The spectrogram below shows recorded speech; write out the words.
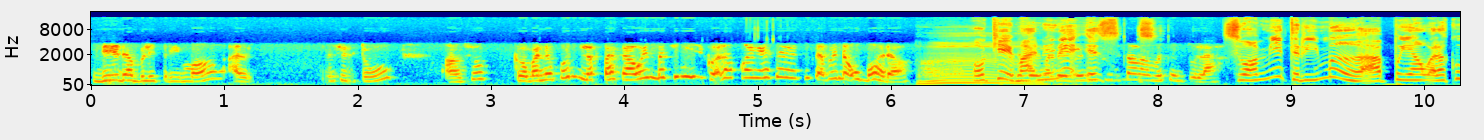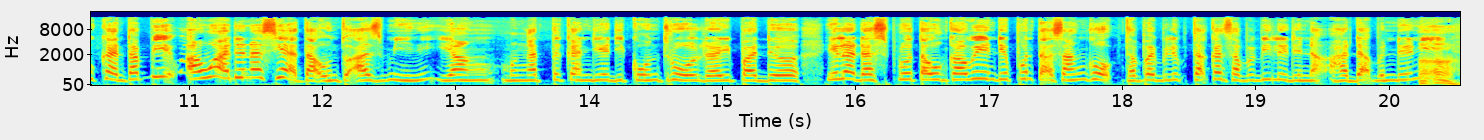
dia dah boleh terima al- macam tu. Uh, so, ke mana pun lepas kahwin macam ni juga lah perangai saya. Saya tak boleh nak ubah dah. Hmm. Okey, maknanya cinta memang macam tu lah. suami terima apa yang awak lakukan. Tapi awak ada nasihat tak untuk Azmi ni yang mengatakan dia dikontrol daripada yelah dah 10 tahun kahwin dia pun tak sanggup sampai bila takkan sampai bila dia nak hadap benda ni. Ha-ha.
